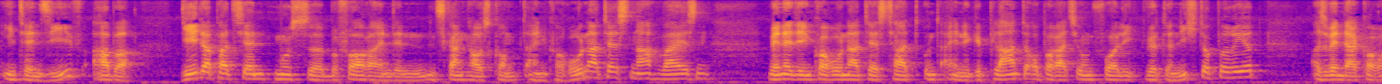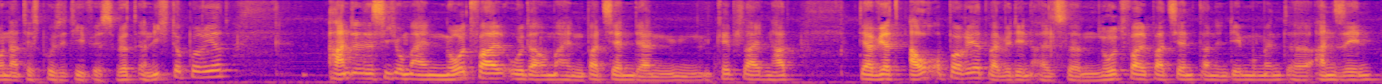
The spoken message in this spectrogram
intensiv, aber jeder Patient muss, äh, bevor er in den, ins Krankenhaus kommt, einen Corona-Test nachweisen. Wenn er den Corona-Test hat und eine geplante Operation vorliegt, wird er nicht operiert. Also wenn der Corona-Test positiv ist, wird er nicht operiert. Handelt es sich um einen Notfall oder um einen Patienten, der ein Krebsleiden hat, der wird auch operiert, weil wir den als ähm, Notfallpatient dann in dem Moment äh, ansehen.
